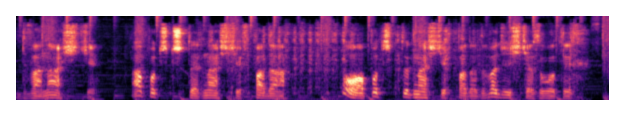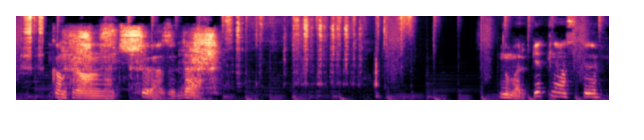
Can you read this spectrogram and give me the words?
12. A pod 14 wpada. O, pod 14 wpada 20 zł. Kontrolne 3 razy D. Numer 15.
